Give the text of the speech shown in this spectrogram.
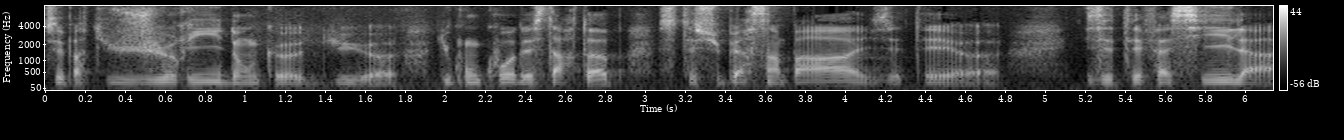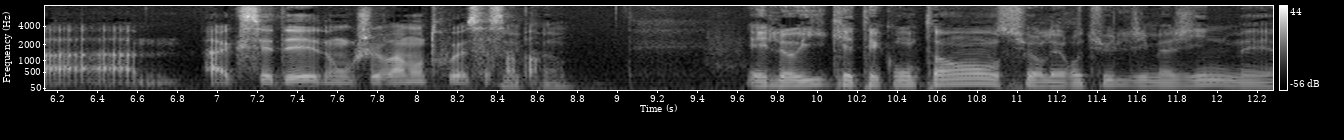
c'est partie du jury donc euh, du, euh, du, concours des startups. C'était super sympa, ils étaient, euh, ils étaient faciles à, accéder, donc j'ai vraiment trouvé ça sympa. Et Loïc était content sur les rotules, j'imagine, mais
